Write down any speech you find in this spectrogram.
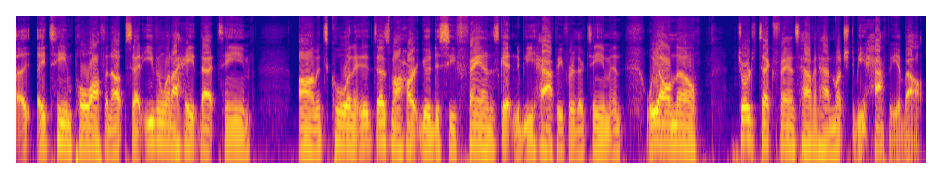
a, a team pull off an upset, even when I hate that team. Um, it's cool and it does my heart good to see fans getting to be happy for their team. And we all know Georgia Tech fans haven't had much to be happy about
